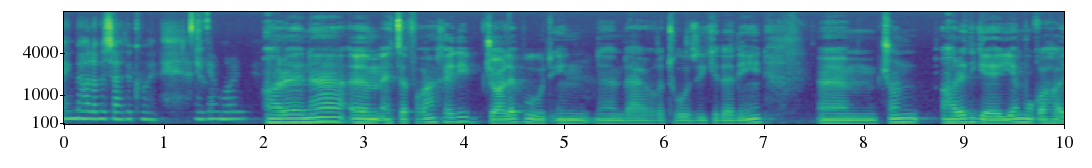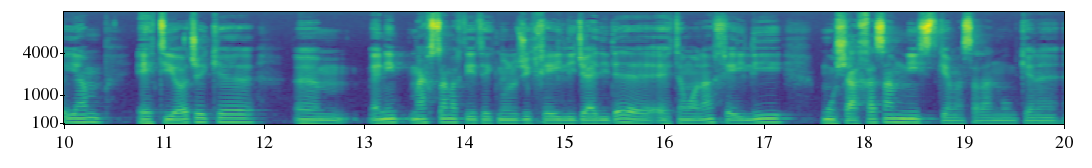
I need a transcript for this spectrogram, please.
این به حالا به صورت مورد آره نه اتفاقا خیلی جالب بود این در واقع توضیحی که دادین. چون آره دیگه یه موقع هم احتیاجه که یعنی مخصوصا وقتی یه تکنولوژی خیلی جدیده احتمالا خیلی مشخص هم نیست که مثلا ممکنه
